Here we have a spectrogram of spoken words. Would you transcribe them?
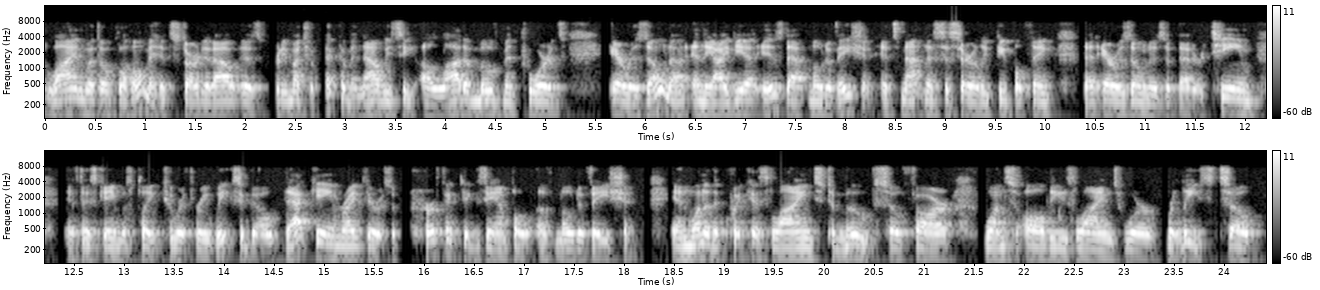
line with Oklahoma, it started out as pretty much a pick 'em, and now we see a lot of movement towards Arizona. And the idea is that motivation. It's not necessarily people think that Arizona is a better team. If this game was played two or three weeks ago, that game right there is a perfect example of motivation and one of the quickest lines to move so far once all these lines were released. So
